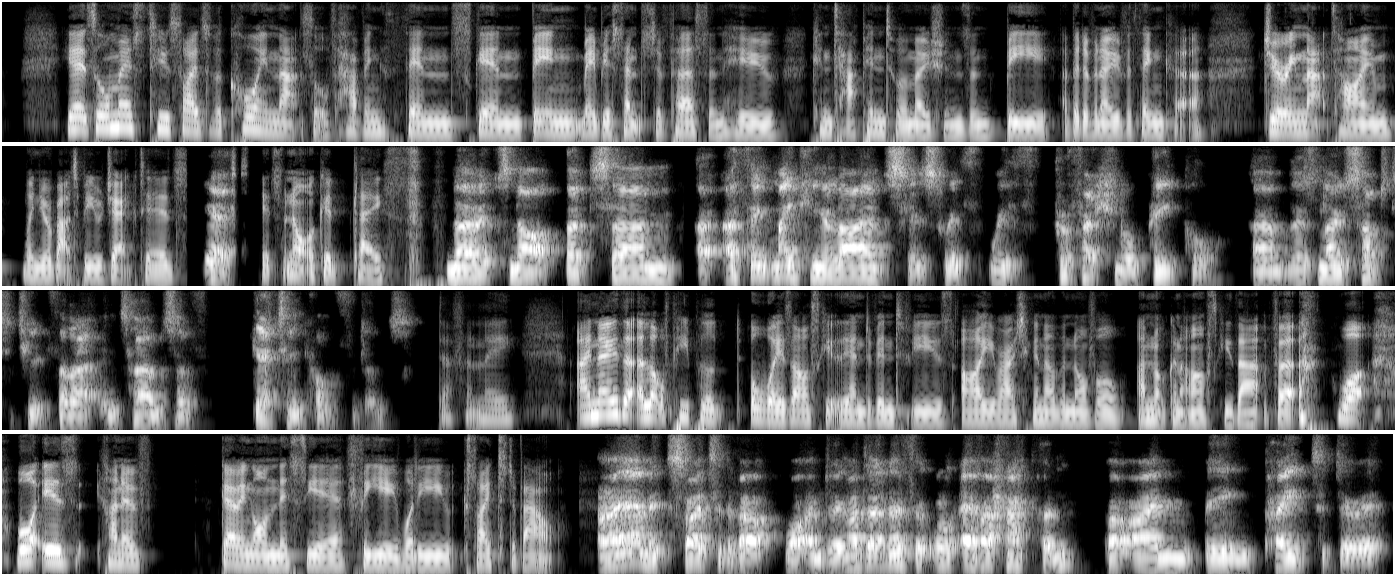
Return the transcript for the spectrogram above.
Yeah, it's almost two sides of a coin that sort of having thin skin, being maybe a sensitive person who can tap into emotions and be a bit of an overthinker during that time when you're about to be rejected. Yes. It's not a good place. No, it's not. But um, I think making alliances with, with professional people, um, there's no substitute for that in terms of getting confidence. Definitely. I know that a lot of people always ask you at the end of interviews, "Are you writing another novel?" I'm not going to ask you that, but what what is kind of going on this year for you? What are you excited about? I am excited about what I'm doing. I don't know if it will ever happen, but I'm being paid to do it.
